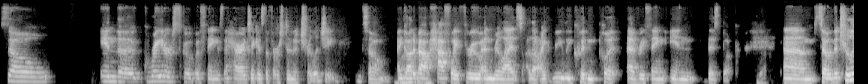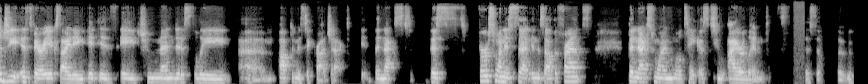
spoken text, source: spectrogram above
so, in the greater scope of things, The Heretic is the first in a trilogy. So, I got about halfway through and realized that I really couldn't put everything in this book. Yeah. Um, so the trilogy is very exciting. It is a tremendously um, optimistic project. The next, this first one is set in the south of France. The next one will take us to Ireland. This, uh, we've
